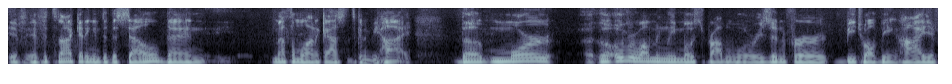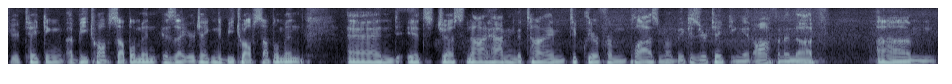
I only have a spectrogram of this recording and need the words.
if if it's not getting into the cell, then methylmalonic acid is going to be high. The more the overwhelmingly most probable reason for B12 being high if you're taking a B12 supplement is that you're taking the B12 supplement and it's just not having the time to clear from plasma because you're taking it often enough um,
